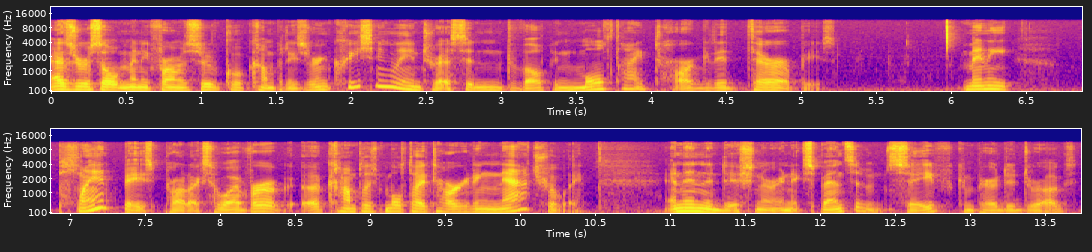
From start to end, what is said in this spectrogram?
As a result, many pharmaceutical companies are increasingly interested in developing multi-targeted therapies. Many plant-based products, however, accomplish multi-targeting naturally, and in addition are inexpensive and safe compared to drugs.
